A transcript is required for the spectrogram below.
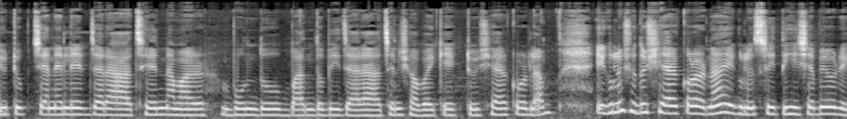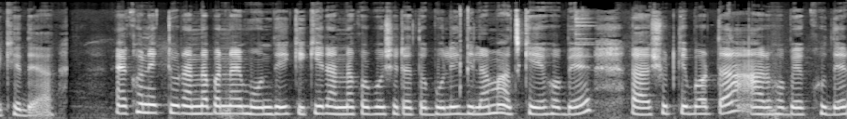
ইউটিউব চ্যানেলের যারা আছেন, আমার বন্ধু, বান্ধবী যারা আছেন, সবাইকে একটু শেয়ার করলাম। এগুলো শুধু শেয়ার করা না, এগুলো স্মৃতি হিসেবেও রেখে দেয়া। এখন একটু রান্না বান্নায় মন দিই, কী কী রান্না করব সেটা তো বলেই দিলাম। আজকে হবে শুটকি ভর্তা আর হবে খুদের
